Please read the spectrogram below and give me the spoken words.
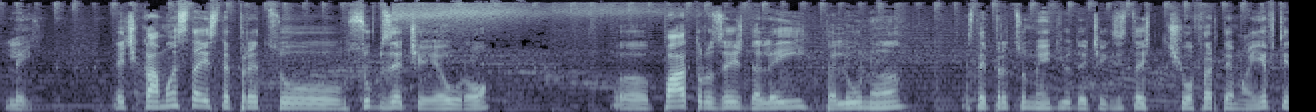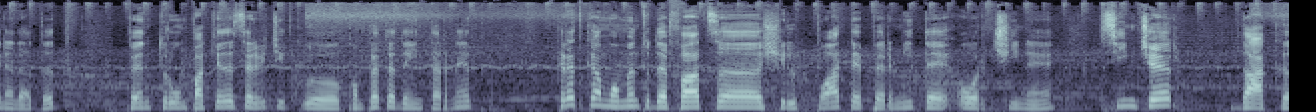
lei. Deci cam ăsta este prețul sub 10 euro. 40 uh, de lei pe lună. Ăsta e prețul mediu, deci există și oferte mai ieftine de atât. Pentru un pachet de servicii uh, complete de internet, cred că în momentul de față și îl poate permite oricine. Sincer, dacă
